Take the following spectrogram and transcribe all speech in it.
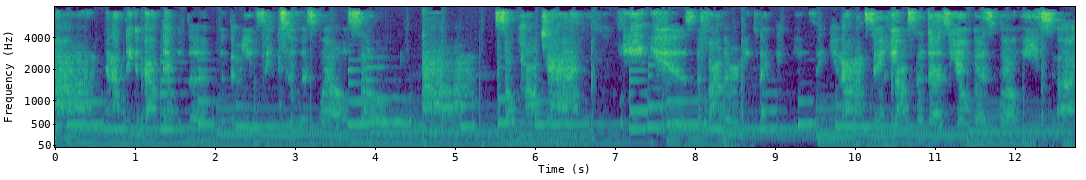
Um, and I think about that with the with the music too as well. So um, so Hawkeye, he is the father of eclectic music. You know what I'm saying? He also does yoga as well. He's a,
